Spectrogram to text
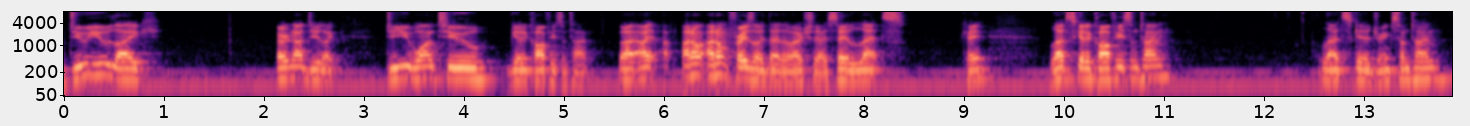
do you like, or not do you like, do you want to get a coffee sometime? But I, I, I don't I don't phrase it like that though. Actually, I say let's. Okay, let's get a coffee sometime. Let's get a drink sometime.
